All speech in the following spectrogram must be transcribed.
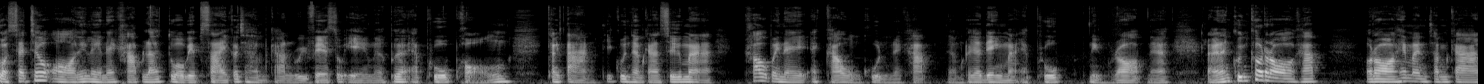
กด settle all ได้เลยนะครับ แล้วตัวเว็บไซต์ก็จะทำการ refresh ตัวเองนะเพื่อ approve ของต่างๆ ที่คุณทำการซื้อมาเข้าไปใน account ของคุณนะครับมันก็จะเด้งมา approve 1 รอบนะ หลังนั้นคุณก็รอครับ รอให้มันทำการ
